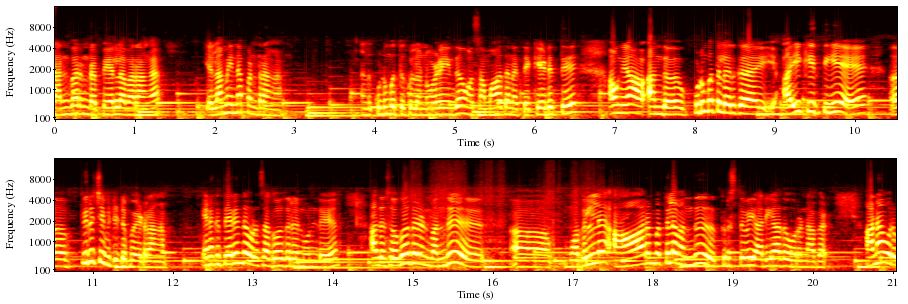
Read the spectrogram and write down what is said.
நண்பர்ன்ற பேரில் வராங்க. எல்லாமே என்ன பண்ணுறாங்க அந்த குடும்பத்துக்குள்ள நுழைந்து அவங்க சமாதானத்தை கெடுத்து அவங்க அந்த குடும்பத்தில் இருக்கிற ஐக்கியத்தையே பிரித்து பிரிச்சு விட்டுட்டு போயிடுறாங்க. எனக்கு தெரிந்த ஒரு சகோதரன் உண்டு. அந்த சகோதரன் வந்து முதல்ல ஆரம்பத்தில் வந்து கிறிஸ்துவை அறியாத ஒரு நபர். ஆனால் ஒரு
